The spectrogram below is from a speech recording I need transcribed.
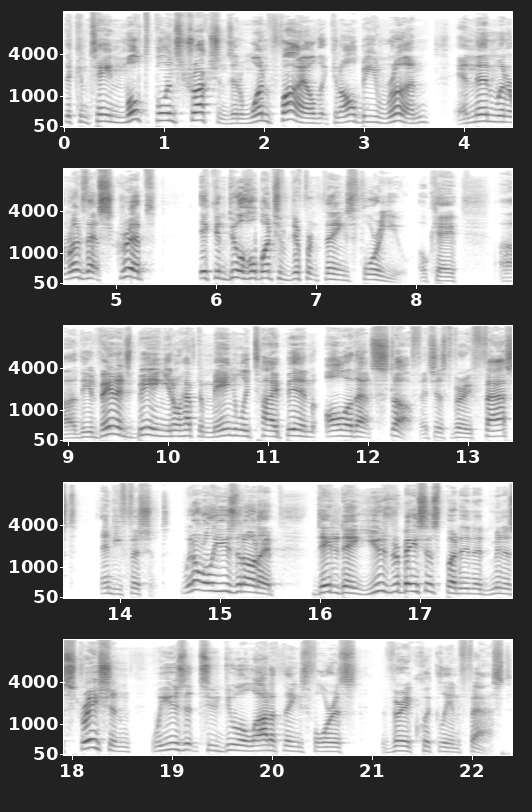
that contain multiple instructions in one file that can all be run and then when it runs that script, it can do a whole bunch of different things for you, okay? Uh, the advantage being you don't have to manually type in all of that stuff. It's just very fast and efficient. We don't really use it on a day-to-day user basis, but in administration, we use it to do a lot of things for us very quickly and fast.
